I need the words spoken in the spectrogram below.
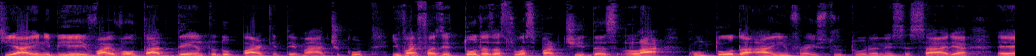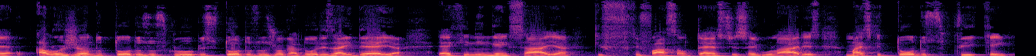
que a NBA vai voltar dentro do parque temático e vai fazer todas as suas partidas lá, com toda a infraestrutura necessária, é, alojando todos os clubes, todos os jogadores. A ideia é que ninguém saia, que se façam testes regulares, mas que todos fiquem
